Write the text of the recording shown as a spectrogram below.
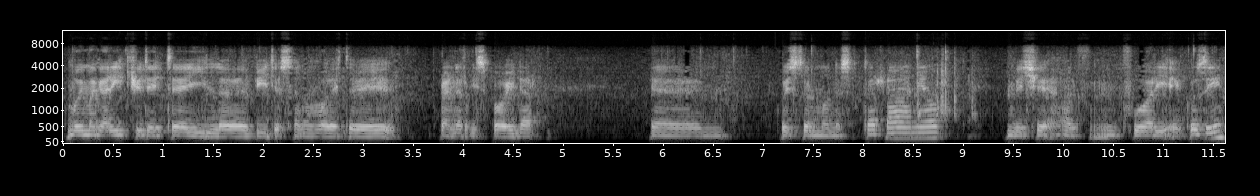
Voi magari chiudete il video se non volete prendervi spoiler. Ehm, questo è il mondo sotterraneo invece al, fuori è così.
